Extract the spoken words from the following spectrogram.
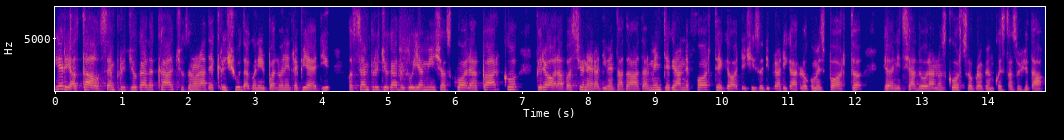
Io in realtà ho sempre giocato a calcio, sono nata e cresciuta con il pallone tra i piedi, ho sempre giocato con gli amici a scuola e al parco, però la passione era diventata talmente grande e forte che ho deciso di praticarlo come sport e ho iniziato l'anno scorso proprio in questa società.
